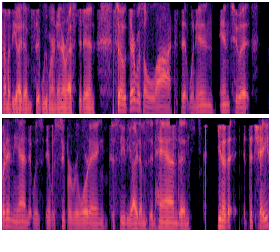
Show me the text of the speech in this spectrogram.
some of the items that we weren't interested in. So there was a lot that went in into it, but in the end it was it was super rewarding to see the items in hand and you know the the chase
